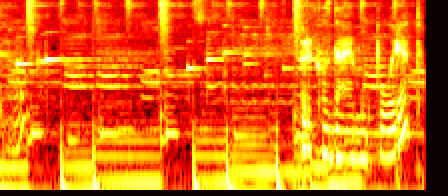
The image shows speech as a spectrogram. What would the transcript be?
Так. Прикладаємо поряд.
